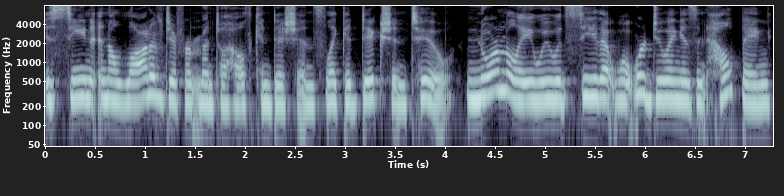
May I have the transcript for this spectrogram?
is seen in a lot of different mental health conditions, like addiction, too. Normally, we would see that what we're doing isn't helping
